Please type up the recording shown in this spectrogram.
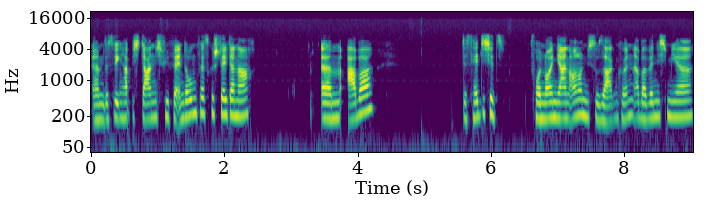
Ähm, deswegen habe ich da nicht viel Veränderung festgestellt danach. Ähm, aber das hätte ich jetzt vor neun Jahren auch noch nicht so sagen können. Aber wenn ich mir,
